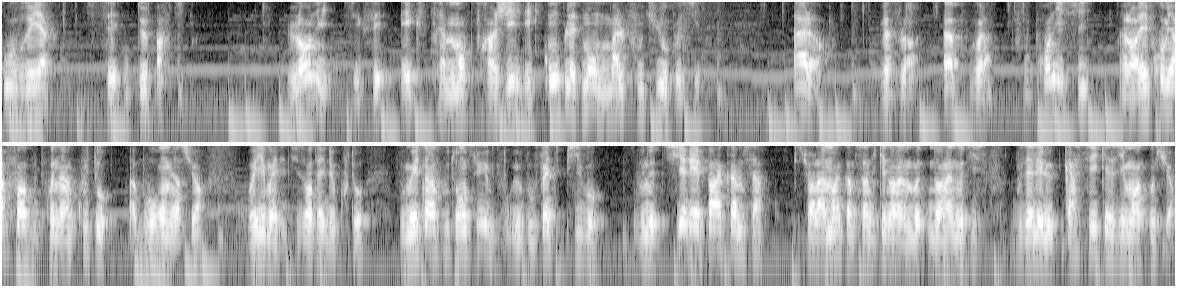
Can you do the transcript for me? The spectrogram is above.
ouvrir ces deux parties. L'ennui, c'est que c'est extrêmement fragile et complètement mal foutu au possible. Alors, il va falloir, hop, voilà, vous prendre ici, alors les premières fois, vous prenez un couteau, un bourron bien sûr. Vous voyez, moi, il y a des petites entailles de couteau. Vous mettez un couteau dessus et vous, faites pivot. Vous ne tirez pas comme ça sur la main, comme c'est indiqué dans la, notice. Vous allez le casser quasiment à coup sûr.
